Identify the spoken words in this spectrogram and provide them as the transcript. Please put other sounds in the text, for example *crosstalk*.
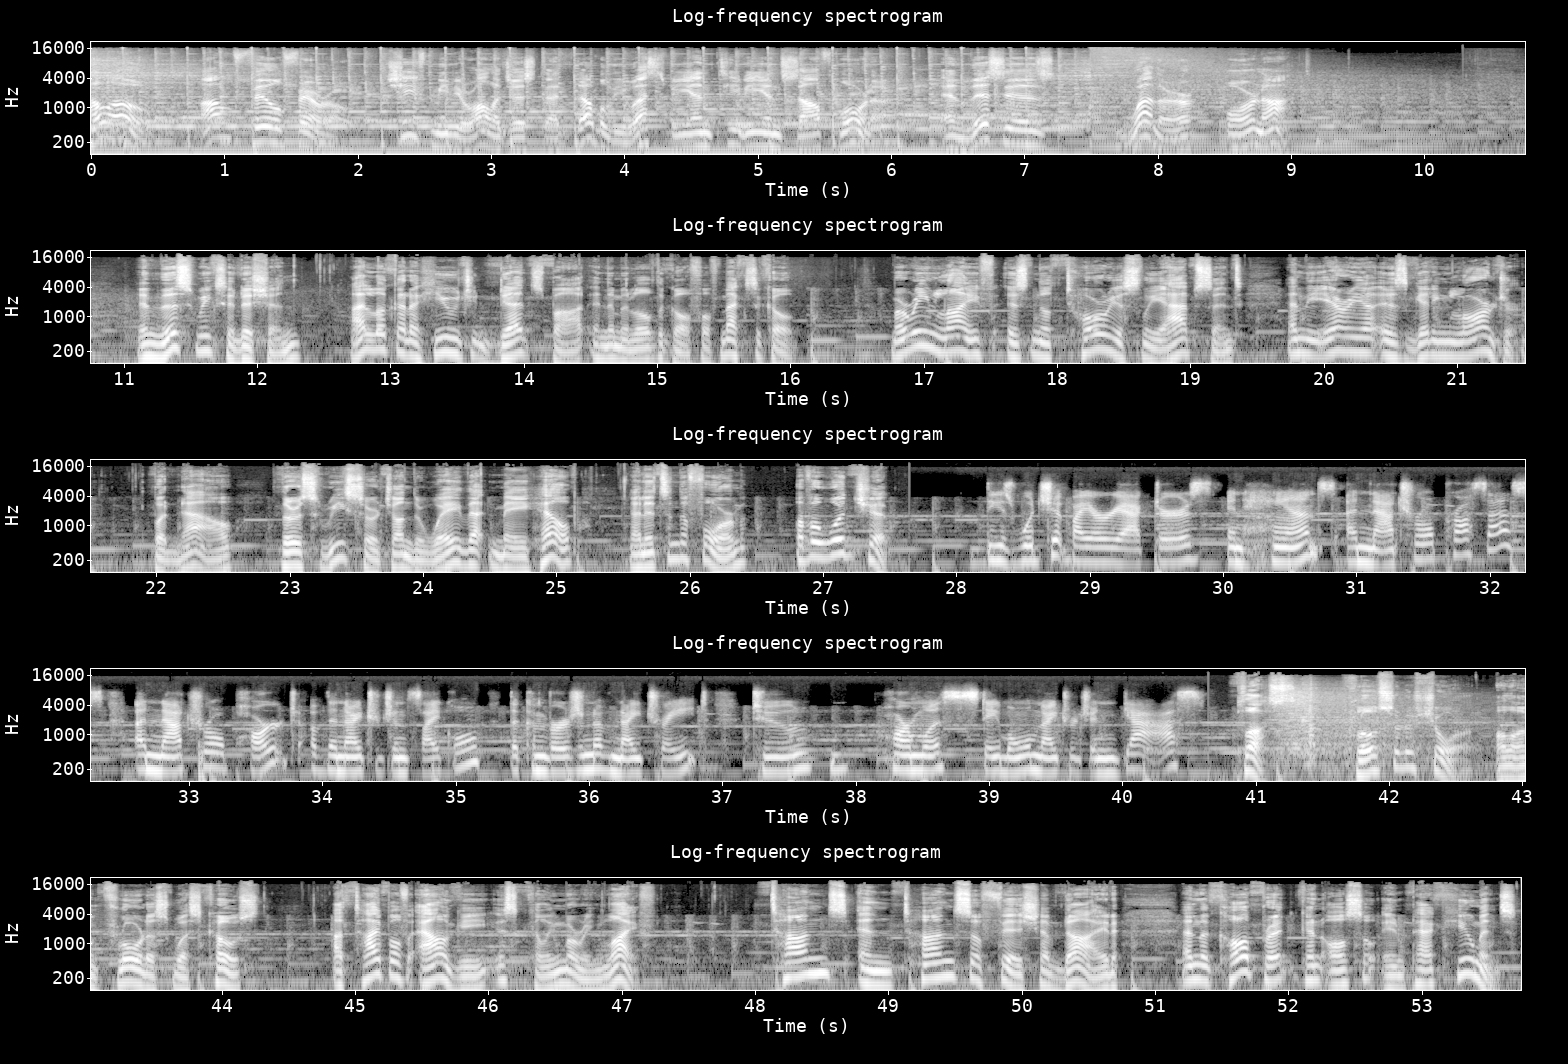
Hello, I'm Phil Farrow, Chief Meteorologist at WSVN TV in South Florida, and this is Weather or Not. In this week's edition, I look at a huge dead spot in the middle of the Gulf of Mexico. Marine life is notoriously absent, and the area is getting larger. But now, there's research underway that may help, and it's in the form of a wood chip. These wood chip bioreactors enhance a natural process, a natural part of the nitrogen cycle, the conversion of nitrate to harmless, stable nitrogen gas. Plus, closer to shore, along Florida's west coast, a type of algae is killing marine life. Tons and tons of fish have died, and the culprit can also impact humans.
